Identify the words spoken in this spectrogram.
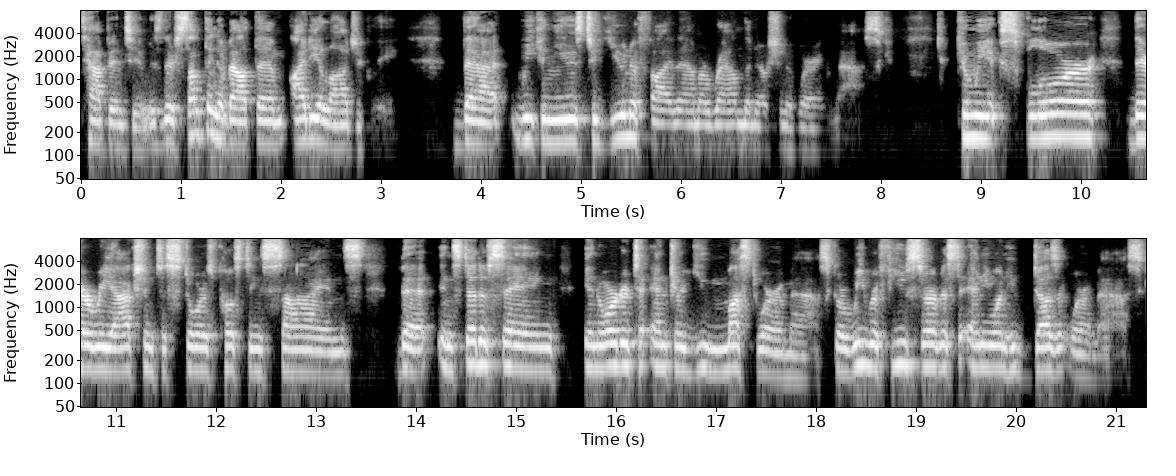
tap into? Is there something about them ideologically that we can use to unify them around the notion of wearing a mask? Can we explore their reaction to stores posting signs that instead of saying in order to enter you must wear a mask or we refuse service to anyone who doesn't wear a mask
